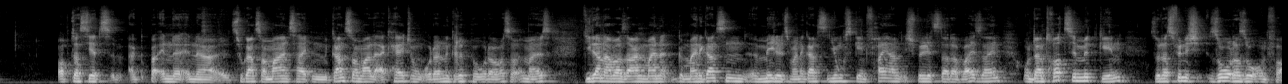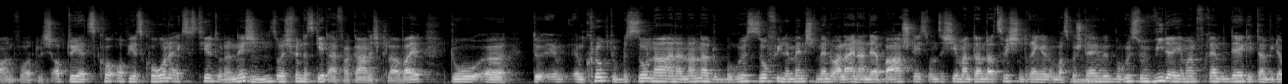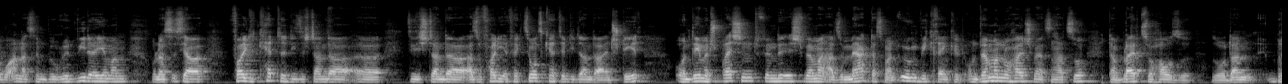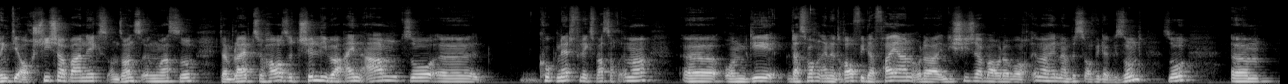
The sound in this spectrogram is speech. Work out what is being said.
ob das jetzt in, in der, zu ganz normalen Zeiten eine ganz normale Erkältung oder eine Grippe oder was auch immer ist, die dann aber sagen, meine, meine ganzen Mädels, meine ganzen Jungs gehen feiern, ich will jetzt da dabei sein und dann trotzdem mitgehen, so das finde ich so oder so unverantwortlich. Ob du jetzt, ob jetzt Corona existiert oder nicht, mhm. so ich finde, das geht einfach gar nicht klar, weil du, äh, du im, im, Club, du bist so nah aneinander, du berührst so viele Menschen, wenn du allein an der Bar stehst und sich jemand dann dazwischen drängelt und was bestellen mhm. will, berührst du wieder jemand Fremden, der geht dann wieder woanders hin, berührt wieder jemanden und das ist ja voll die Kette, die sich dann da, äh, die sich dann da, also voll die Infektionskette, die dann da entsteht. Und dementsprechend finde ich, wenn man also merkt, dass man irgendwie kränkelt und wenn man nur Halsschmerzen hat, so, dann bleibt zu Hause. So, dann bringt dir auch Shisha-Bar nichts und sonst irgendwas so. Dann bleibt zu Hause, chill lieber einen Abend so, äh, guck Netflix, was auch immer, äh, und geh das Wochenende drauf wieder feiern oder in die Shisha-Bar oder wo auch immer hin, dann bist du auch wieder gesund. So. Ähm,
